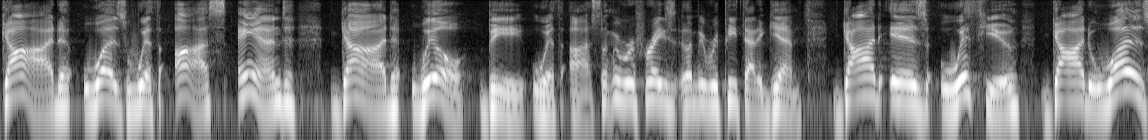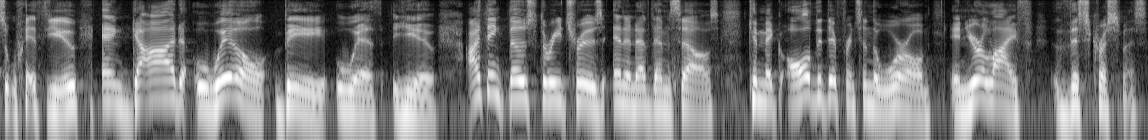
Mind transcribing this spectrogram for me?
God was with us and God will be with us. Let me rephrase, let me repeat that again. God is with you, God was with you, and God will be with you. I think those three truths in and of themselves can make all the difference in the world in your life this Christmas.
